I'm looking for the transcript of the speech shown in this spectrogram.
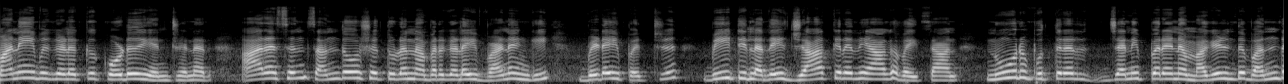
மனைவிகளுக்கு கொடு என்றனர். அரசன் சந்தோஷத்துடன் அவர்களை வணங்கி விடை பெற்று வீட்டில் அதை ஜாக்கிரதையாக வைத்தான். நூறு புத்திரர் ஜனிப்பரென மகிழ்ந்து வந்த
